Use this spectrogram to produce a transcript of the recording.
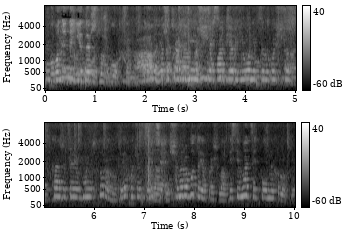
Бо вони не є держслужбовцями. Так. Я так що партія регіонів це ви хоч щось скажете в мою сторону, то я хочу сказати, що на роботу я прийшла в 18 повних років.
